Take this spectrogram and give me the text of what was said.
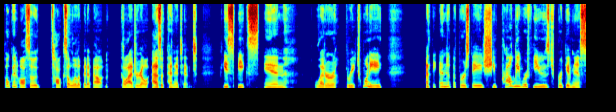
Tolkien also talks a little bit about Galadriel as a penitent. He speaks in letter 320, at the end of the first age, she proudly refused forgiveness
